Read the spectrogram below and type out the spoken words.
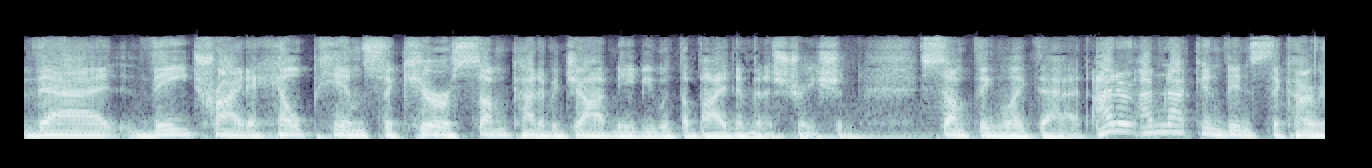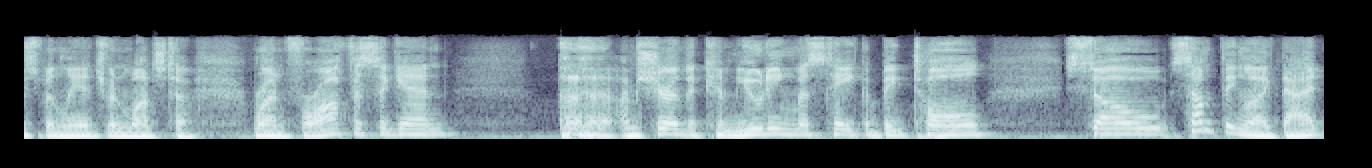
that they try to help him secure some kind of a job, maybe with the Biden administration, something like that. I don't. I'm not convinced that Congressman Langevin wants to run for office again. I'm sure the commuting must take a big toll. So something like that,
